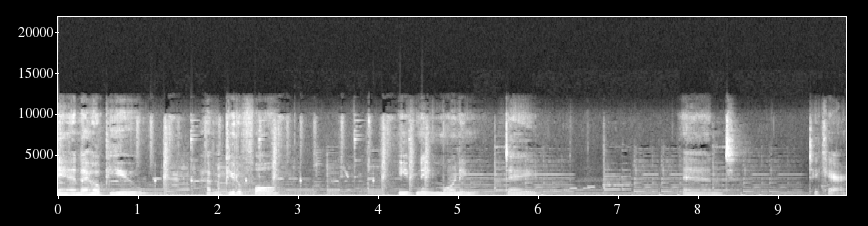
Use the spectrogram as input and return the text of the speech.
and I hope you have a beautiful evening, morning, day, and take care.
